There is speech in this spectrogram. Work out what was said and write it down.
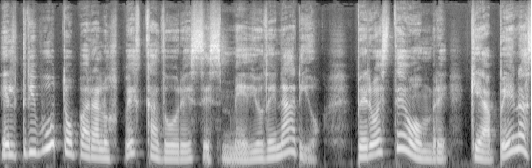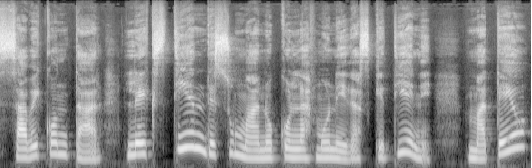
El tributo para los pescadores es medio denario, pero este hombre, que apenas sabe contar, le extiende su mano con las monedas que tiene. Mateo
